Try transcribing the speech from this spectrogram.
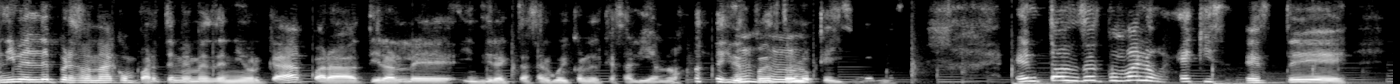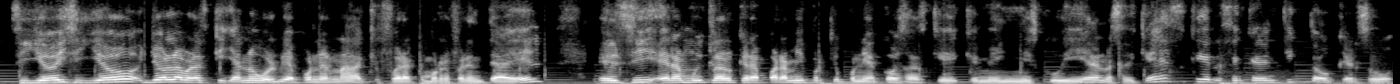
nivel de persona comparte memes de New York para tirarle indirectas al güey con el que salía, ¿no? y después de todo lo que hizo. Entonces, pues bueno, X, este, siguió y siguió. Yo la verdad es que ya no volví a poner nada que fuera como referente a él. Él sí era muy claro que era para mí porque ponía cosas que, me inmiscuían, o sea, que es que que eran TikTokers o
